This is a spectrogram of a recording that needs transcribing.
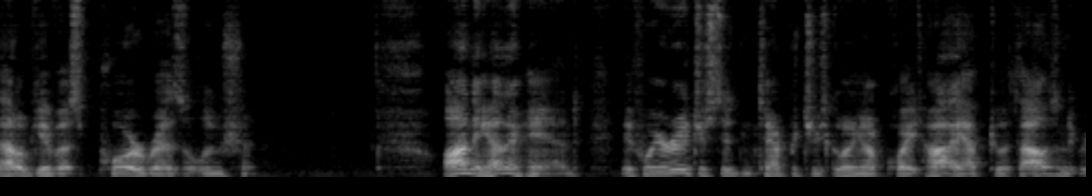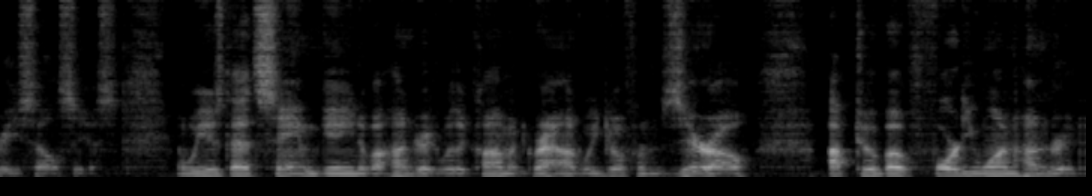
That'll give us poor resolution. On the other hand, if we are interested in temperatures going up quite high, up to 1000 degrees Celsius, and we use that same gain of 100 with a common ground, we go from 0 up to about 4100,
